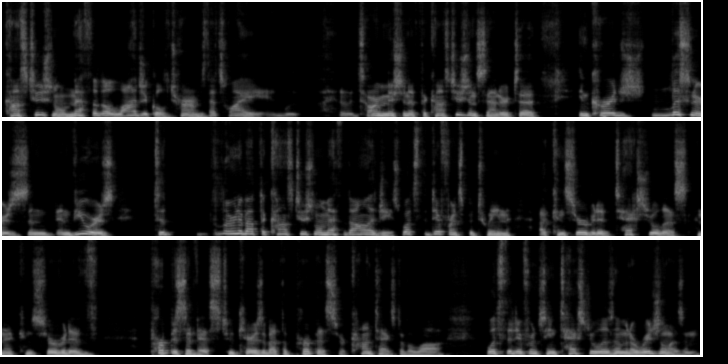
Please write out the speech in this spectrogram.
constitutional, methodological terms. That's why it's our mission at the Constitution Center to encourage listeners and, and viewers to learn about the constitutional methodologies. What's the difference between a conservative textualist and a conservative purposivist who cares about the purpose or context of a law? What's the difference between textualism and originalism?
